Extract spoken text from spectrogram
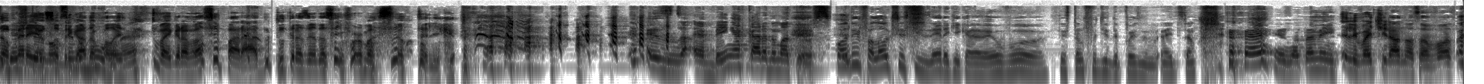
Não, peraí, eu sou obrigado sendo a falar burro, isso. Tu vai gravar separado, tu trazendo essa informação, tá ligado? É bem a cara do Matheus. Podem falar o que vocês quiserem aqui, cara. Eu vou. Vocês estão fodidos depois na edição. É, exatamente. Ele vai tirar a nossa voz.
